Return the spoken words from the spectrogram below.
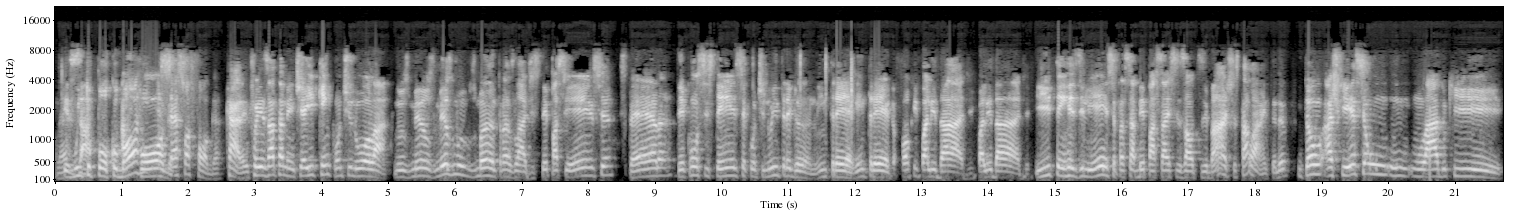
Né? Muito pouco morre, afoga. excesso afoga. Cara, foi exatamente. E aí, quem continuou lá, nos meus mesmos mantras lá, de ter paciência, espera, ter consistência, continue entregando, entrega, entrega, foca em qualidade, qualidade. E tem resiliência para saber passar esses altos e baixos, tá lá, entendeu? Então, acho que esse é um, um, um lado que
